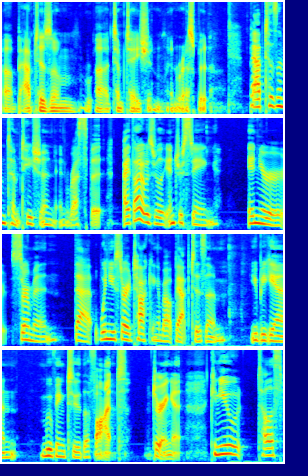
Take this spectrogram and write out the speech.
uh, baptism uh, temptation and respite. Baptism temptation and respite. I thought it was really interesting in your sermon that when you started talking about baptism, you began moving to the font during it. Can you tell us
